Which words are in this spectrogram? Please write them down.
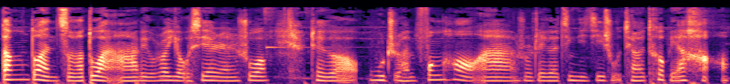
当断则断啊！比如说，有些人说这个物质很丰厚啊，说这个经济基础条件特别好，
